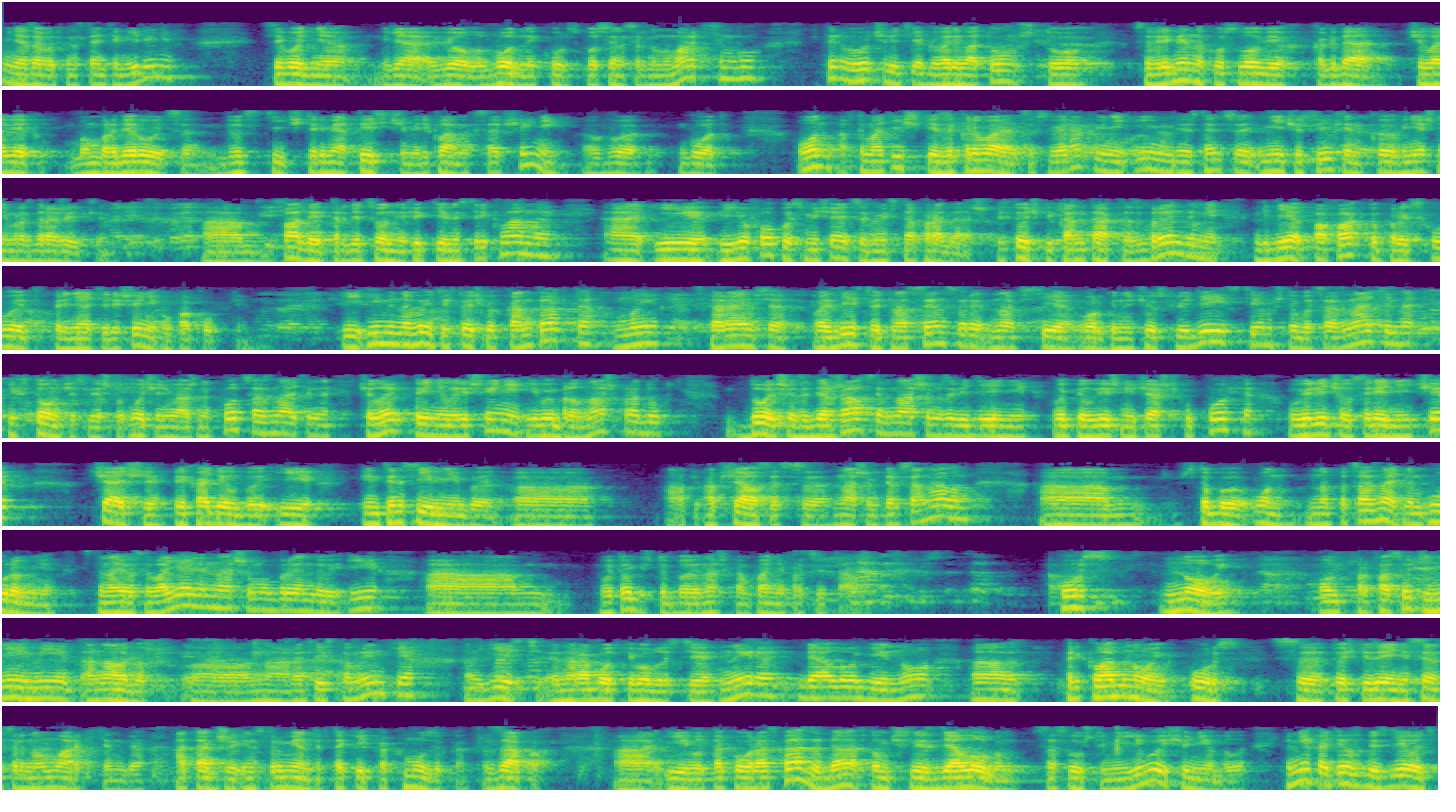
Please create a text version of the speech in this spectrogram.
Меня зовут Константин Еленев. Сегодня я вел вводный курс по сенсорному маркетингу. В первую очередь я говорил о том, что в современных условиях, когда человек бомбардируется 24 тысячами рекламных сообщений в год, он автоматически закрывается в своей раковине и становится нечувствителен к внешним раздражителям. А, падает традиционная эффективность рекламы, а, и ее фокус смещается в места продаж, в точки контакта с брендами, где по факту происходит принятие решений о покупке. И именно в этих точках контакта мы стараемся воздействовать на сенсоры, на все органы чувств людей с тем, чтобы сознательно, и в том числе, что очень важно, подсознательно, человек принял решение и выбрал наш продукт, дольше задержался в нашем заведении, выпил лишнюю чашечку кофе, увеличил средний чек – чаще приходил бы и интенсивнее бы э, общался с нашим персоналом, э, чтобы он на подсознательном уровне становился лоялен нашему бренду и э, в итоге, чтобы наша компания процветала. Курс новый. Он, по сути, не имеет аналогов на российском рынке. Есть наработки в области нейробиологии, но прикладной курс с точки зрения сенсорного маркетинга, а также инструментов таких как музыка, запах а, и вот такого рассказа, да, в том числе с диалогом со слушателями, его еще не было. И мне хотелось бы сделать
